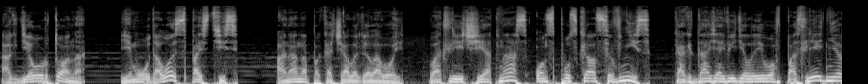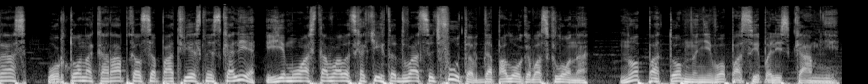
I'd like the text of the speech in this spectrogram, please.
А где Уртона? Ему удалось спастись? Анана покачала головой. В отличие от нас, он спускался вниз. Когда я видела его в последний раз, Уртона карабкался по отвесной скале, и ему оставалось каких-то 20 футов до пологого склона. Но потом на него посыпались камни.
